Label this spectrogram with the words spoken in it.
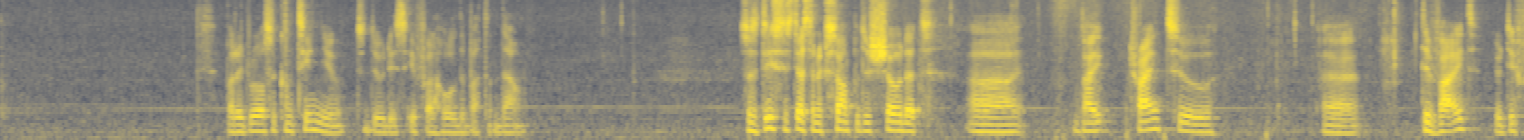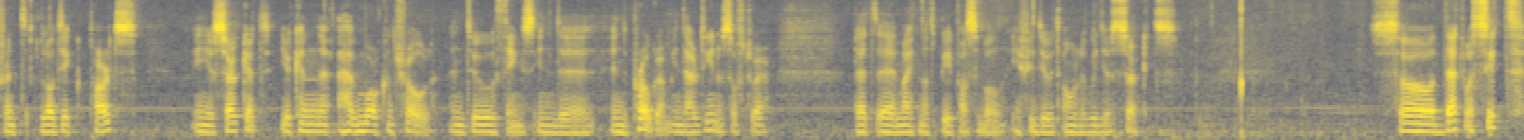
But it will also continue to do this if I hold the button down. So this is just an example to show that uh, by trying to uh, divide your different logic parts in your circuit, you can have more control and do things in the in the program in the Arduino software that uh, might not be possible if you do it only with your circuits. So that was it.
